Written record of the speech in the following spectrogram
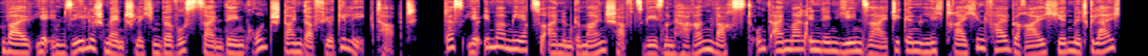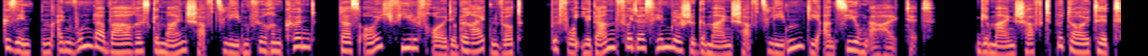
weil ihr im seelisch-menschlichen Bewusstsein den Grundstein dafür gelegt habt, dass ihr immer mehr zu einem Gemeinschaftswesen heranwachst und einmal in den jenseitigen lichtreichen Fallbereichen mit Gleichgesinnten ein wunderbares Gemeinschaftsleben führen könnt, das euch viel Freude bereiten wird, bevor ihr dann für das himmlische Gemeinschaftsleben die Anziehung erhaltet. Gemeinschaft bedeutet,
